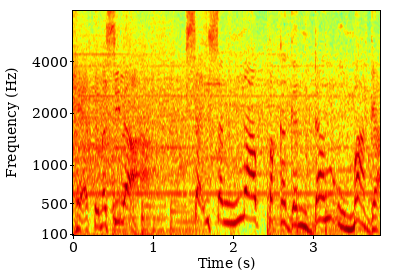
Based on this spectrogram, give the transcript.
Heto na sila sa isang napakagandang umaga.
